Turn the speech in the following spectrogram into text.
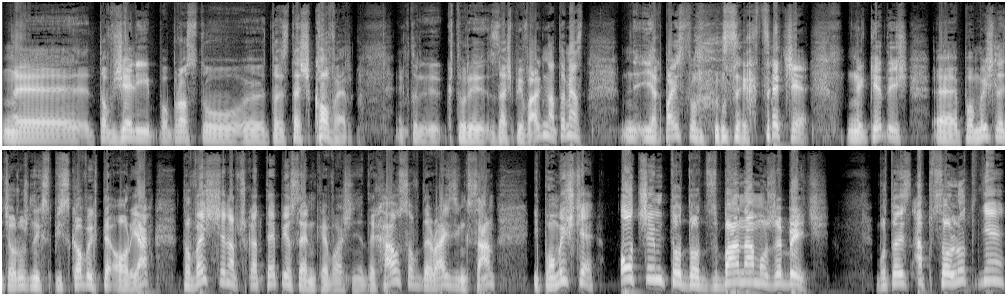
Y, to wzięli po prostu, to jest też cover, który, który zaśpiewali. Natomiast jak Państwo chcecie kiedyś e, pomyśleć o różnych spiskowych teoriach, to weźcie na przykład tę piosenkę właśnie, The House of the Rising Sun i pomyślcie, o czym to do dzbana może być. Bo to jest absolutnie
